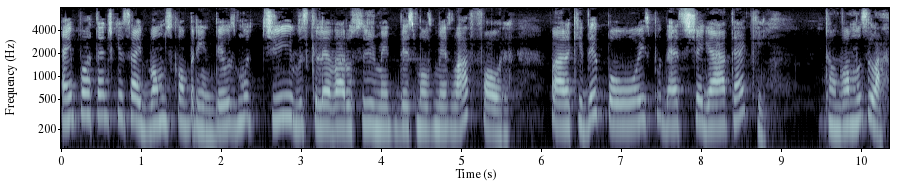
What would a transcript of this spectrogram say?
é importante que saibamos compreender os motivos que levaram ao surgimento desse movimento lá fora, para que depois pudesse chegar até aqui. Então vamos lá.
